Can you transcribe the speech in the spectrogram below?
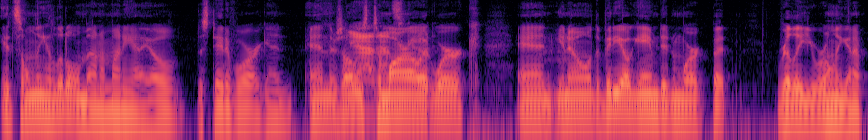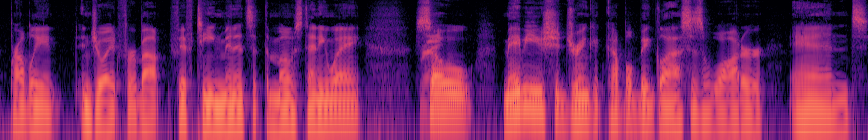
it's only a little amount of money I owe the state of Oregon, and there's always Yeah, tomorrow at work. And Mm-hmm. you know the video game didn't work, but really you were only gonna probably enjoy it for about 15 minutes at the most anyway. So maybe you should drink a couple big glasses of water and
